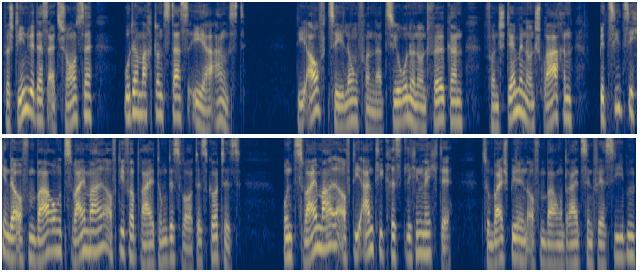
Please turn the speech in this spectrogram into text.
Verstehen wir das als Chance oder macht uns das eher Angst? Die Aufzählung von Nationen und Völkern von Stämmen und Sprachen bezieht sich in der Offenbarung zweimal auf die Verbreitung des Wortes Gottes und zweimal auf die antichristlichen Mächte, zum Beispiel in Offenbarung 13, Vers 7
